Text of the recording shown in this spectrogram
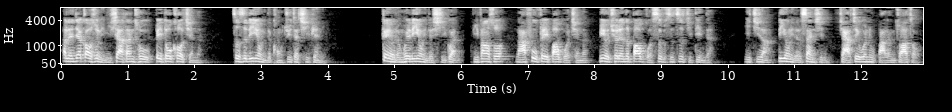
啊，人家告诉你你下单错误被多扣钱了，这是利用你的恐惧在欺骗你。更有人会利用你的习惯，比方说拿付费包裹钱呢，没有确认的包裹是不是自己订的，以及啊利用你的善心假借问路把人抓走，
